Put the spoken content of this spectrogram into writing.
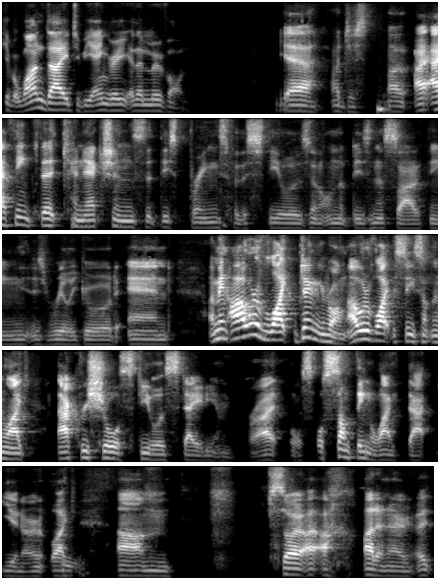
give it one day to be angry and then move on. Yeah, I just I, I think that connections that this brings for the Steelers and on the business side of things is really good. And I mean, I would have liked. Don't get me wrong. I would have liked to see something like Acrisure Steelers Stadium, right, or or something like that. You know, like Mm. um. So I I, I don't know. It,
